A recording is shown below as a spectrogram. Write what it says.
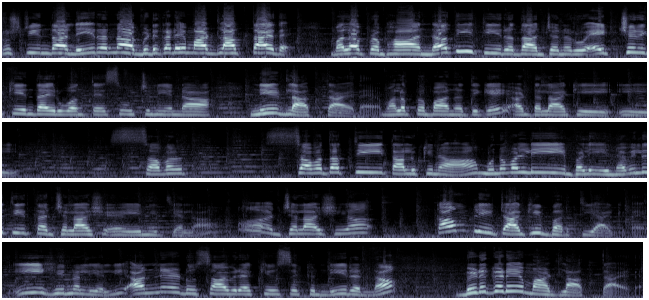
ದೃಷ್ಟಿಯಿಂದ ನೀರನ್ನ ಬಿಡುಗಡೆ ಮಾಡಲಾಗ್ತಾ ಇದೆ. ಮಲಪ್ರಭಾ ನದಿ ತೀರದ ಜನರು ಎಚ್ಚರಿಕೆಯಿಂದ ಇರುವಂತೆ ಸೂಚನೆಯನ್ನ ನೀಡಲಾಗ್ತಾ ಇದೆ. ಮಲಪ್ರಭಾ ನದಿಗೆ ಅಡ್ಡಲಾಗಿ ಈ ಸವ, ಸವದತ್ತಿ ತಾಲೂಕಿನ ಮುನವಳ್ಳಿ ಬಳಿ ನವಿಲು ತೀರ್ಥ ಜಲಾಶಯ ಏನಿದೆಯಲ್ಲ, ಆ ಜಲಾಶಯ ಕಂಪ್ಲೀಟ್ ಆಗಿ ಭರ್ತಿಯಾಗಿದೆ. ಈ ಹಿನ್ನೆಲೆಯಲ್ಲಿ ಹನ್ನೆರಡು ಸಾವಿರ ಕ್ಯೂಸೆಕ್ ನೀರನ್ನ ಬಿಡುಗಡೆ ಮಾಡಲಾಗ್ತಾ ಇದೆ.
